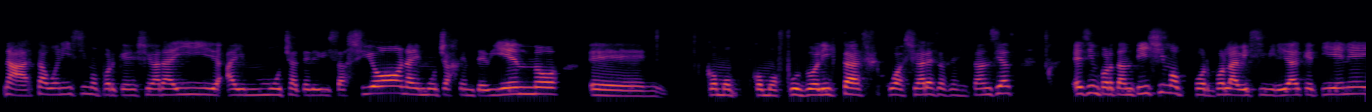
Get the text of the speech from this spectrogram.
nada, está buenísimo porque llegar ahí hay mucha televisación, hay mucha gente viendo. Eh, como, como futbolista, llegar a esas instancias es importantísimo por, por la visibilidad que tiene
